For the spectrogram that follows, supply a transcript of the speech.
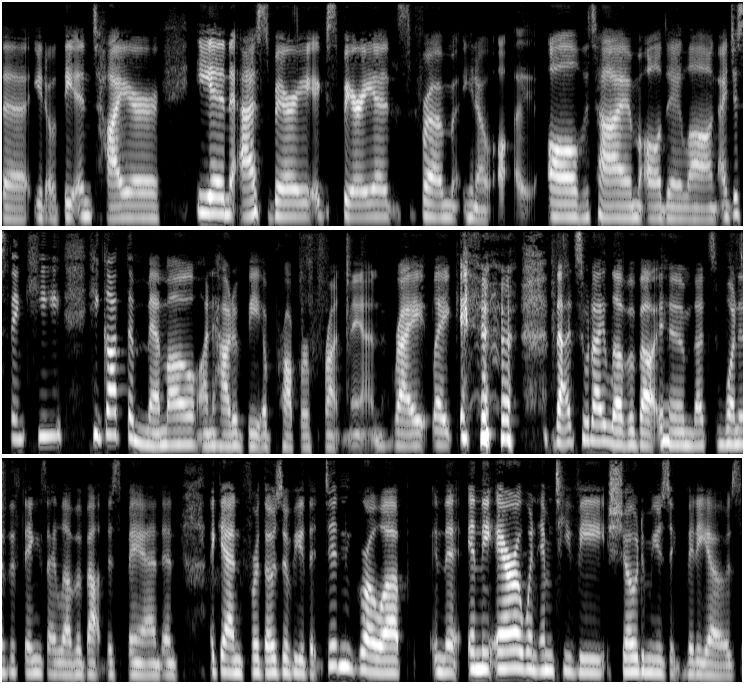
the, you know, the entire Ian Astbury experience from, you know, all, the time all day long. I just think he he got the memo on how to be a proper front man, right? Like that's what I love about him. That's one of the things I love about this band and again, for those of you that didn't grow up in the in the era when MTV showed music videos,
